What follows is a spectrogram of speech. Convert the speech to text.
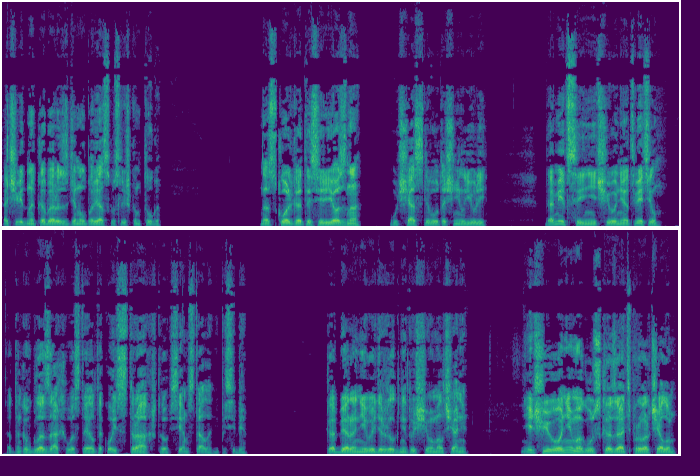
Очевидно, Кабера затянул повязку слишком туго. — Насколько это серьезно? — участливо уточнил Юлий. Домиций ничего не ответил, однако в глазах его стоял такой страх, что всем стало не по себе. Кабера не выдержал гнетущего молчания. — Ничего не могу сказать, — проворчал он.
